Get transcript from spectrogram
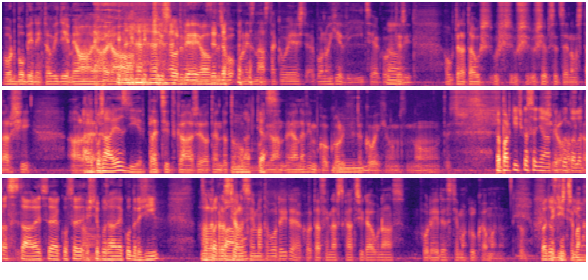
od Bobiny, to vidím, jo, jo, jo, číslo dvě, jo, protože on je z nás takový ještě, ono jich je víc, jako, no. kteří, Outrata už, už, už, už je přece jenom starší, ale, ale pořád jezdí. Jirka. Plecitka, že jo, ten do toho, já, já, nevím, kolik mm. takových, no, teď... Ta partička se nějak jako tato stále se, jako se no. ještě pořád jako drží. Ale prostě ale s něma to odejde, jako ta finařská třída u nás odejde s těma klukama. No. To, vidíš třeba no.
